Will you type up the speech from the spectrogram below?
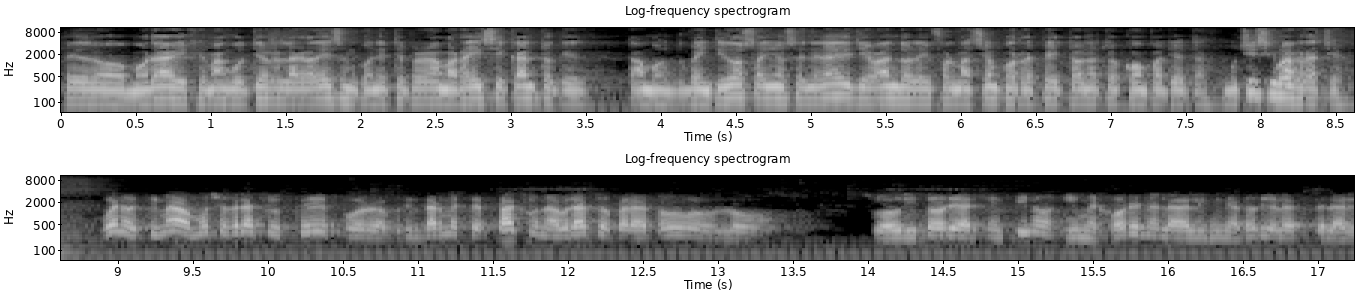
Pedro Moraga y Germán Gutiérrez le agradecen con este programa Raíz y Canto que estamos 22 años en el aire llevando la información con respecto a nuestros compatriotas. Muchísimas gracias. Bueno, estimado, muchas gracias a usted por brindarme este espacio. Un abrazo para todos los su auditorio argentino y mejoren en la eliminatoria de la, de la, de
